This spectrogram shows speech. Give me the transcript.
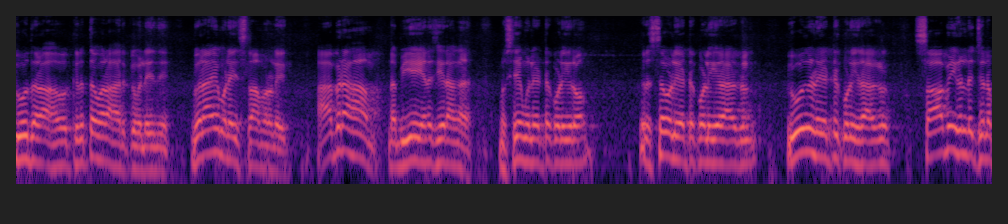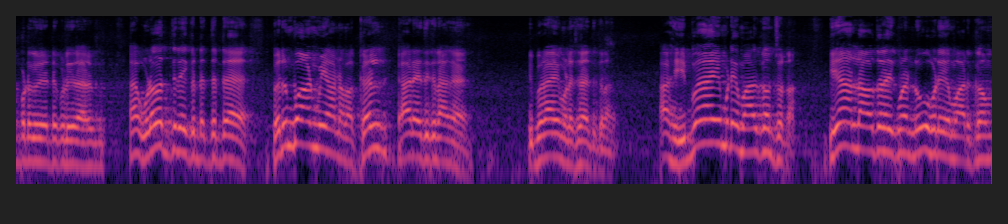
யூதராகவோ கிறித்தவராக இருக்கவில்லை இப்ராஹிம் அலி இஸ்லாம் அவர்களை அப்ரஹாம் நபியை என்ன செய்கிறாங்க முஸ்லீம்கள் ஏற்றுக்கொள்கிறோம். கிறிஸ்தவர்கள் ஏற்றுக்கொள்கிறார்கள் யூதர்கள் ஏற்றுக்கொள்கிறார்கள் சாபிகள் என்று சொல்லப்படுகிற ஏற்றுக்கொள்கிறார்கள். உலகத்திலே கிட்டத்தட்ட பெரும்பான்மையான மக்கள் யாரை ஏற்றுக்கிறாங்க இப்ராஹிம் அலை ஏற்றுக்கிறாங்க ஆக இப்ராஹிமுடைய மார்க்கம் சொன்னான். ஏன் அல்லாஹத்தில் இதுக்கு முன்னாடி மார்க்கம்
